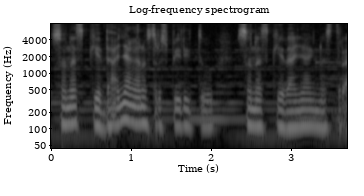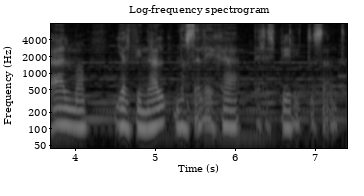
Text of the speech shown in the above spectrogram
son las que dañan a nuestro espíritu, son las que dañan nuestra alma y al final nos aleja del Espíritu Santo.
